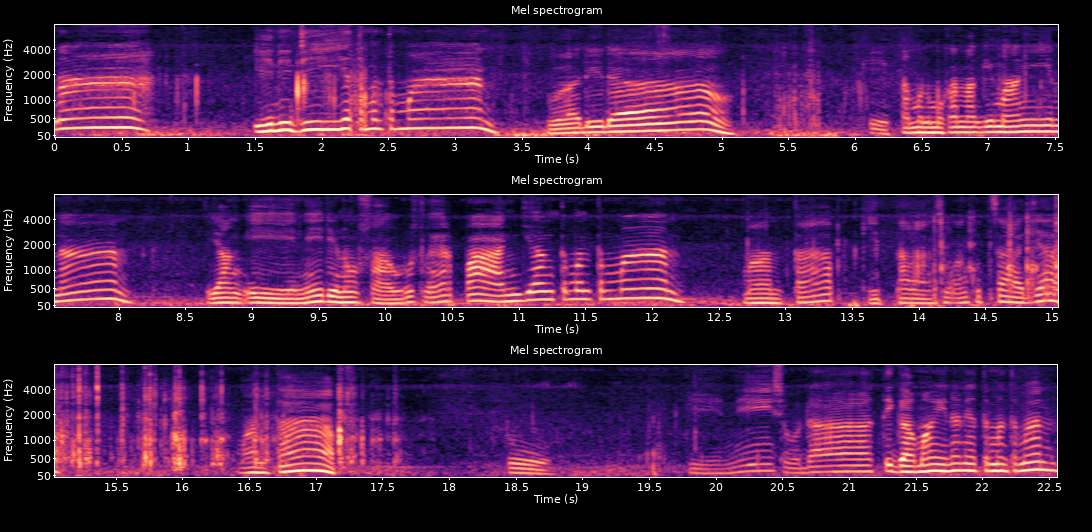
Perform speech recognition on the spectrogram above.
Nah, ini dia teman-teman. Wadidaw. Kita menemukan lagi mainan. Yang ini dinosaurus leher panjang teman-teman. Mantap. Kita langsung angkut saja. Mantap. Tuh. Ini sudah tiga mainan ya teman-teman.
